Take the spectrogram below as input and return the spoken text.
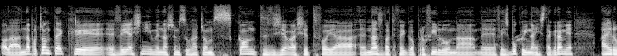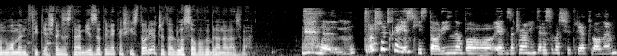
Ola, na początek y, wyjaśnijmy naszym słuchaczom, skąd wzięła się Twoja e, nazwa Twojego profilu na e, Facebooku i na Instagramie Iron Woman Fit. Ja się tak zastanawiam, jest za tym jakaś historia, czy tak losowo wybrana nazwa? Troszeczkę jest historii, no bo jak zaczęłam interesować się triatlonem,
